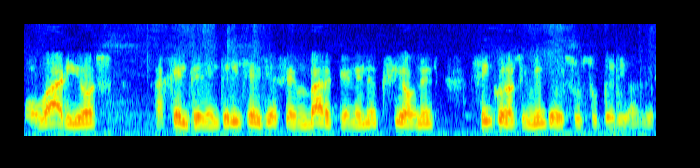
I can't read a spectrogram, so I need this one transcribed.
o varios agentes de inteligencia se embarquen en acciones sin conocimiento de sus superiores.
